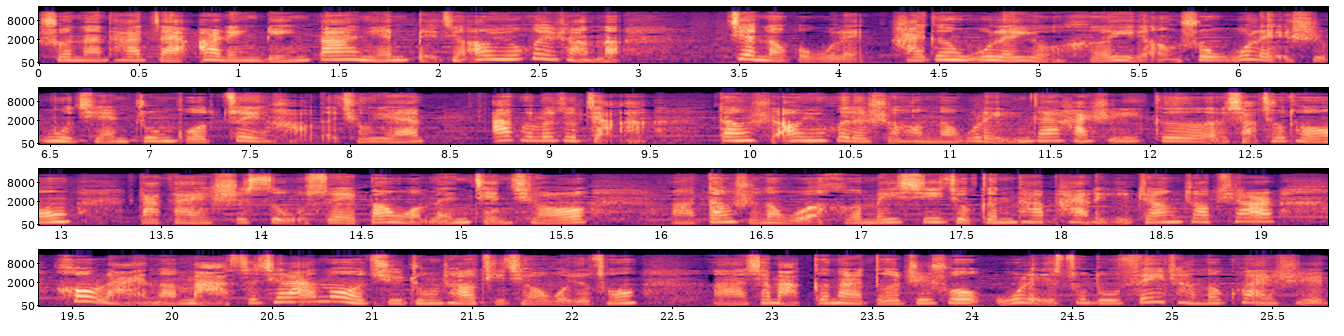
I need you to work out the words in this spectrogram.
说呢，他在二零零八年北京奥运会上呢，见到过吴磊，还跟吴磊有合影。说吴磊是目前中国最好的球员。阿圭罗就讲啊。当时奥运会的时候呢，吴磊应该还是一个小球童，大概十四五岁，帮我们捡球。啊，当时呢，我和梅西就跟他拍了一张照片。后来呢，马斯切拉诺去中超踢球，我就从啊小马哥那儿得知说，吴磊速度非常的快，是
